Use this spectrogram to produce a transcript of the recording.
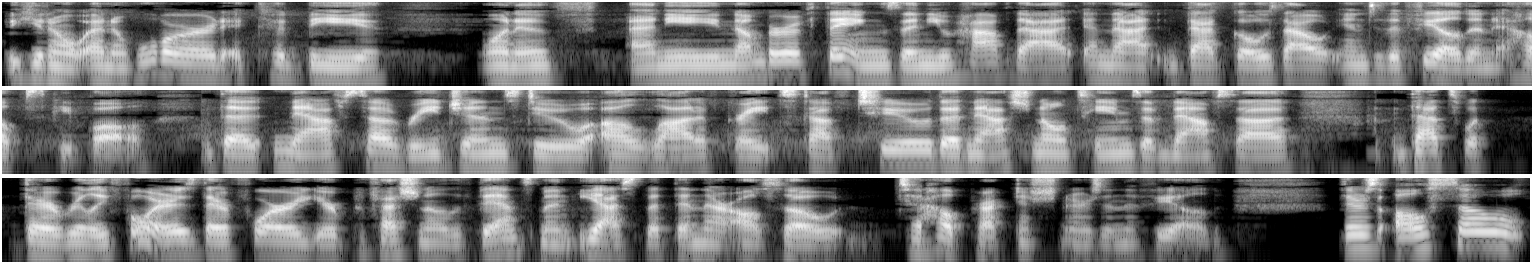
you know, an award, it could be one of any number of things and you have that and that that goes out into the field and it helps people the nafsa regions do a lot of great stuff too the national teams of nafsa that's what they're really for is they're for your professional advancement, yes, but then they're also to help practitioners in the field. There's also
